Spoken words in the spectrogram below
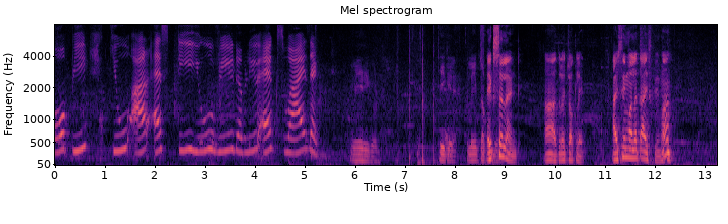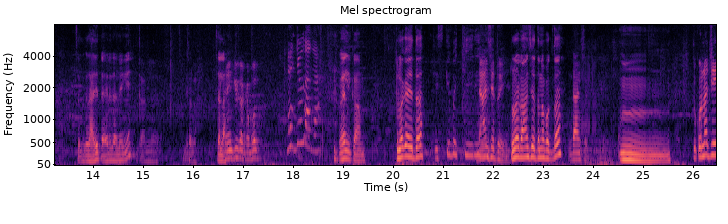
O P Q R S T U V W X Y Z. Very good ठीक आहे. तुला एक चॉकलेट एक्सलंट हां तुला चॉकलेट आईस्क्रीम आला तर आईस्क्रीम हां? चला झाली तयारी झाली की? चला. चला. थँक्यू काका. बोल. Thank you, Gaga. वेलकम तुला काय येतं? डान्स येतोय. तुला डान्स येतो ना फक्त? डान्स येतो हम्म. तू कोणाची?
